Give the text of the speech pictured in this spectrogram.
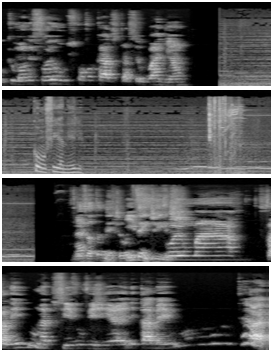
o Killmonger foi um dos convocados para ser o guardião. Confia nele. Né? Exatamente, eu não E entendi isso. Foi uma. Falei, não é possível, o Vigia ele tá meio. Sei lá.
